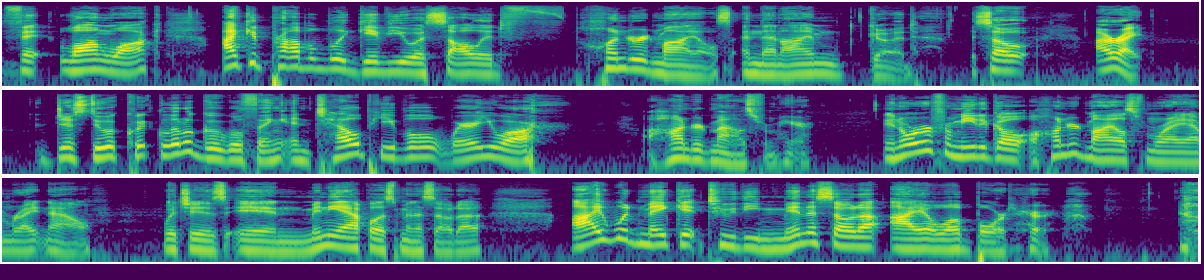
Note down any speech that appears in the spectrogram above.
thi- long walk. I could probably give you a solid 100 miles and then I'm good. So, all right, just do a quick little Google thing and tell people where you are, a hundred miles from here. In order for me to go 100 miles from where I am right now, which is in Minneapolis, Minnesota, I would make it to the Minnesota Iowa border.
